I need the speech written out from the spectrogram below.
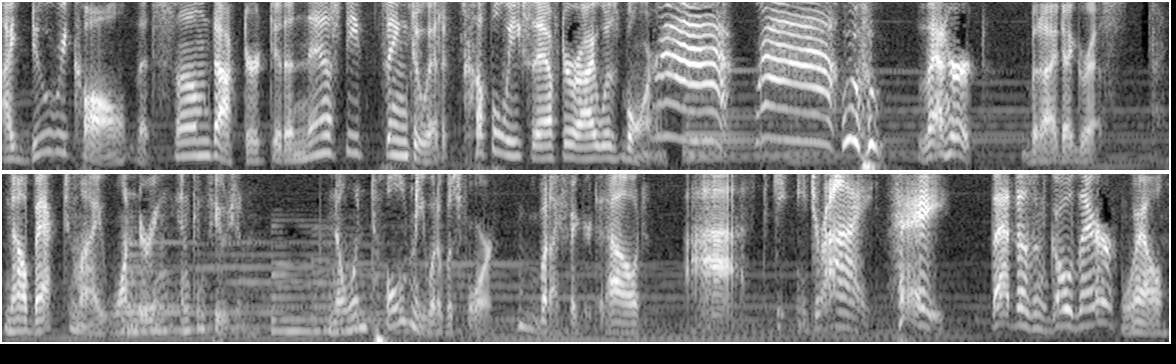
I do recall that some doctor did a nasty thing to it a couple weeks after I was born. Rah, rah. Whew, that hurt, but I digress. Now back to my wondering and confusion. No one told me what it was for, but I figured it out. Ah, to keep me dry. Hey, that doesn't go there. Well,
